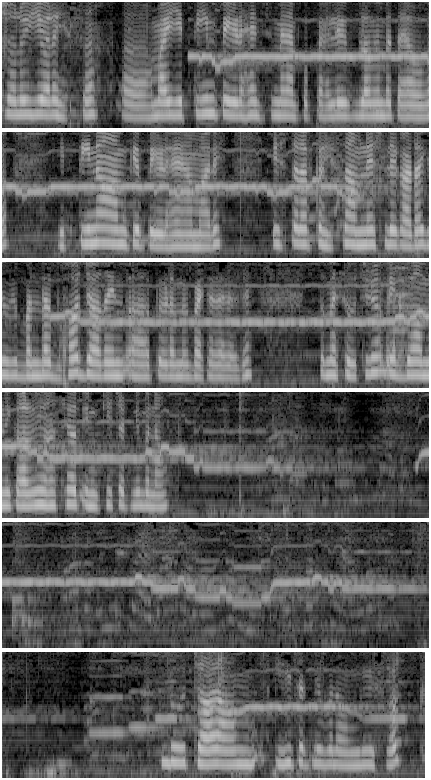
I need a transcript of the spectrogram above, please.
चलो, ये वाला हिस्सा हमारे ये तीन पेड़ हैं जिसमें मैंने आपको पहले ब्लॉग में बताया होगा। ये तीनों आम के पेड़ हैं हमारे। इस तरफ़ का हिस्सा हमने इसलिए काटा क्योंकि बंदर बहुत ज़्यादा इन पेड़ों में बैठे रहते थे। तो मैं सोच रही हूँ एक दो आम निकालूँ यहाँ से और इनकी चटनी बनाऊँ। चार आम की ही चटनी बनाऊँगी इस वक्त।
